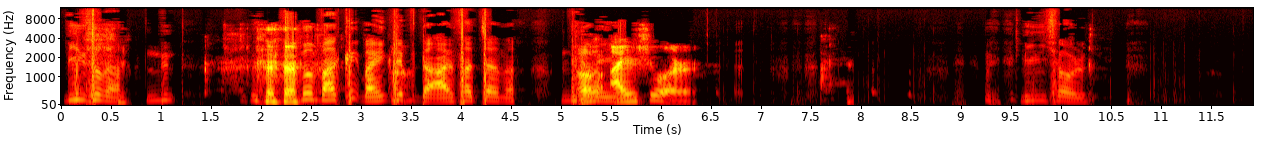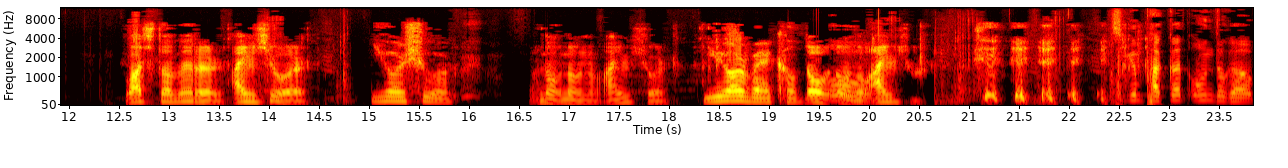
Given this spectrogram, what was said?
민성아. 너, 너 마크, 마인크래프트 안 샀잖아. 어? 왜 I'm sure. 민셜. What's the matter? I'm sure. You're sure. No, no, no. I'm sure. You're welcome. No, no, no. 오. I'm sure. 지금 바깥 온도가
